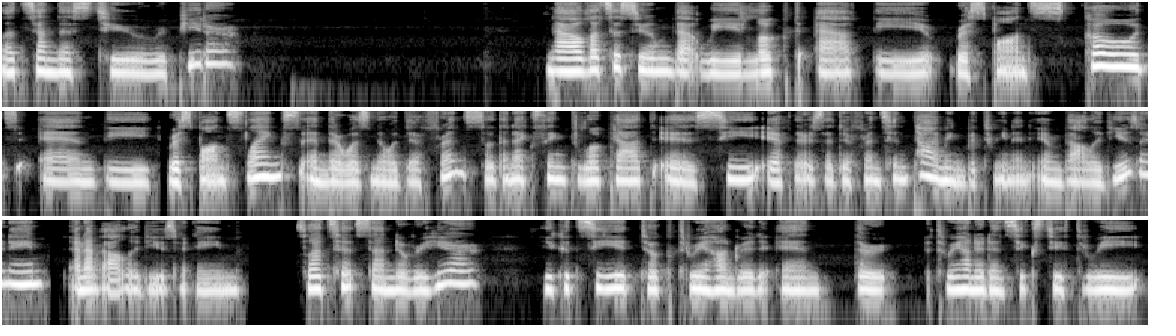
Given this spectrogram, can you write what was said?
Let's send this to repeater. Now let's assume that we looked at the response codes and the response lengths and there was no difference. So the next thing to look at is see if there's a difference in timing between an invalid username and a valid username. So let's hit send over here. You could see it took 363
